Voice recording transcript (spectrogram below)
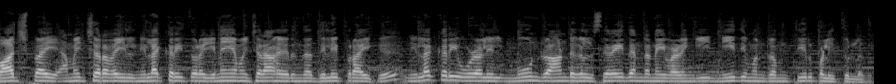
வாஜ்பாய் அமைச்சரவையில் நிலக்கரித்துறை இணையமைச்சராக இருந்த திலீப் ராய்க்கு நிலக்கரி ஊழலில் மூன்று ஆண்டுகள் சிறை தண்டனை வழங்கி நீதிமன்றம் தீர்ப்பளித்துள்ளது.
